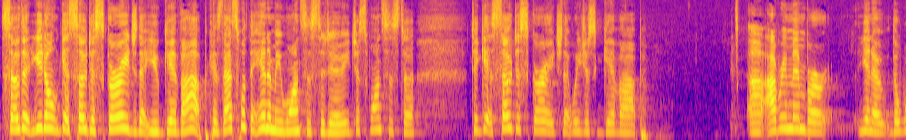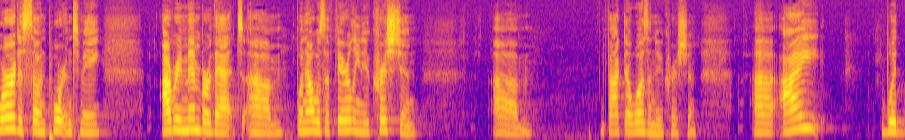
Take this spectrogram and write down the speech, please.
so that you don't get so discouraged that you give up because that's what the enemy wants us to do he just wants us to to get so discouraged that we just give up. Uh, I remember, you know, the word is so important to me. I remember that um, when I was a fairly new Christian, um, in fact, I was a new Christian, uh, I would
